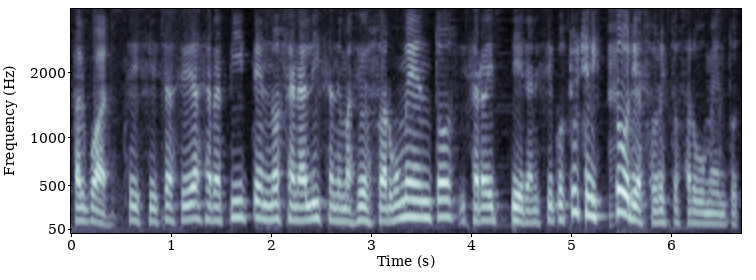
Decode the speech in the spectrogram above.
Tal cual, sí, sí, esas ideas se repiten, no se analizan demasiado sus argumentos y se reiteran y se construyen historias sobre estos argumentos.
